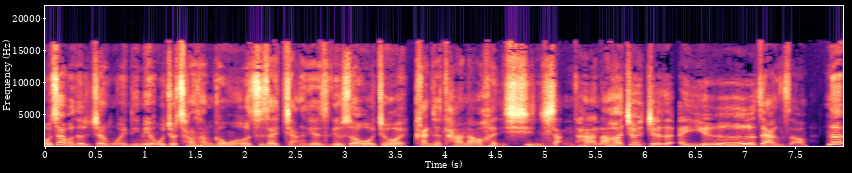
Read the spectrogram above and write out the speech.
我在我的认为里面，我就常常跟我儿子在讲一件事。有时候我就会看着他，然后很欣赏他，然后就会觉得哎呦这样子哦。那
